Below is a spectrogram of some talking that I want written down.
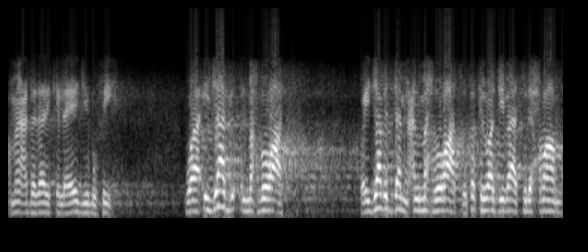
وما عدا ذلك لا يجب فيه. وإيجاب المحظورات وإيجاب الدم عن المحظورات وترك الواجبات في الإحرام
